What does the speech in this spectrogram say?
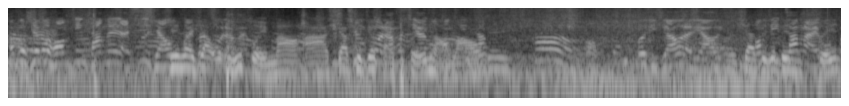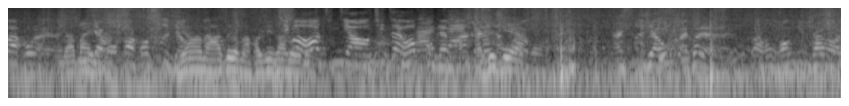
啊，个什么黄金仓呢？来四条现在叫无嘴猫啊，下次就改水脑猫。哦，二几条来聊。下次就变水。五百块来，一家五百块四条。你要拿这个吗？黄金仓。你我一条，现在我不肯马上开。谢谢。来四条五百块来，五百黄金仓哦。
